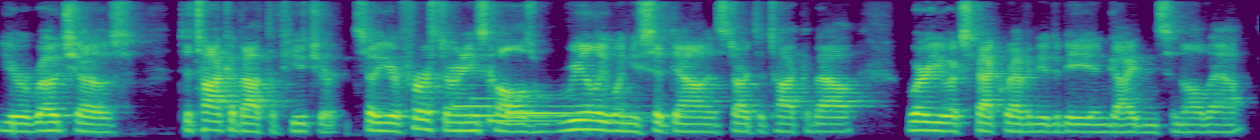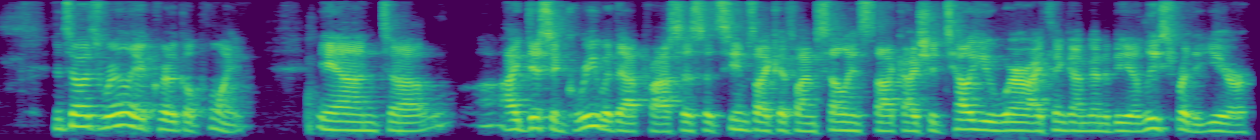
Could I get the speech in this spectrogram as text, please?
your road shows to talk about the future. So your first earnings call is really when you sit down and start to talk about where you expect revenue to be and guidance and all that. And so it's really a critical point. And uh, I disagree with that process. It seems like if I'm selling stock, I should tell you where I think I'm going to be at least for the year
